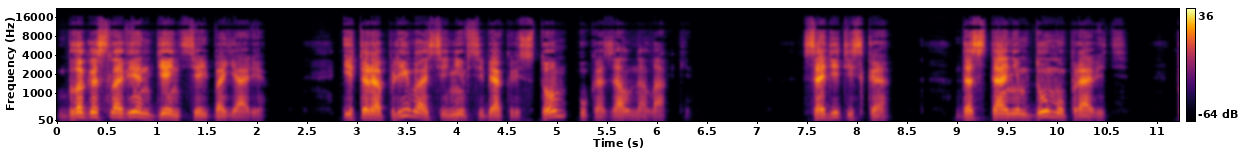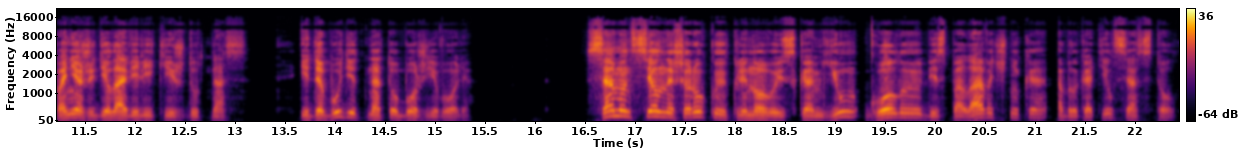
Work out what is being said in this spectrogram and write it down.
«Благословен день сей, бояре!» И, торопливо осенив себя крестом, указал на лавки. «Садитесь-ка, достанем думу править, понеже дела великие ждут нас, и да будет на то Божья воля». Сам он сел на широкую кленовую скамью, голую, без палавочника, облокотился о стол.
